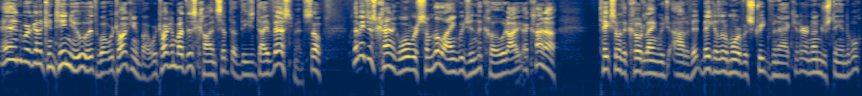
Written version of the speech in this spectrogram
And we're going to continue with what we're talking about. We're talking about this concept of these divestments. So let me just kind of go over some of the language in the code. I, I kind of take some of the code language out of it, make it a little more of a street vernacular and understandable.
